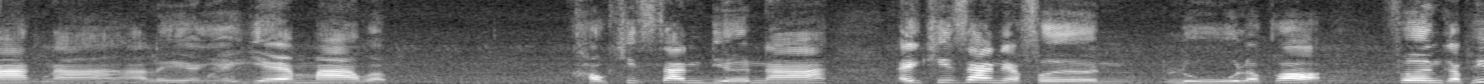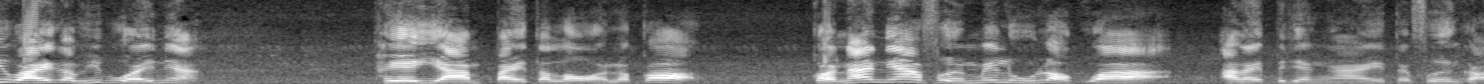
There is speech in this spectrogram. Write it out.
มากนะ อะไรอย่างเงี้ยแย่มากแบบเขาคิดสั้นเยอะนะ ไอ้คิดสั้นเนี่ยเฟิร์นรู้แล้วก็เฟิร์นกับพี่ไว้กับพี่บวยเนี่ยพยายามไปตลอดแล้วก็ก่อนหน้านี้เฟิร์นไม่รู้หรอกว่าอะไรเป็นยังไง แต่เฟิร์นก็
